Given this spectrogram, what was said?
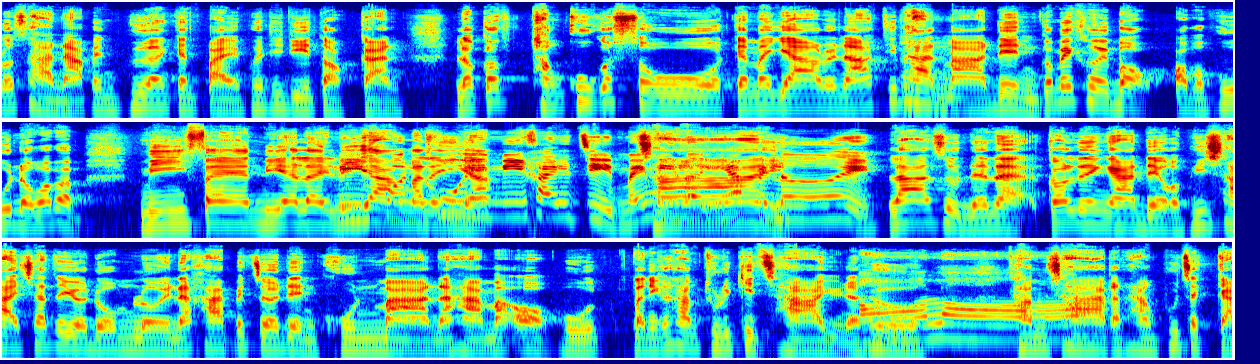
ลดสถานะเป็นเพื่อนกันไปเพื่อนที่ดีต่อกัน แล้วก็ทั้งคู่ก็โสดกันมายาวเลยนะ ที่ผ่านมาเด่นก็ไม่เคยบอกออกมาพูดนะว่าแบบมีแฟนมีอะไรหรือยังมีคนอะไรคุยเงี้ย มีใครจีบไม่มีเลยเงียบไปเลย ล่าสุดเนี่ยแหละก็เลยงานเดียวกับพี่ชายชาติยดมเลยนะคะ ไปเจอเด่นคุณมานะคะมาออกบูธตอนนี้ก็ทำธุรกิจชาอยู่นะเธออเหรอทำชากับทางผู้จัดก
